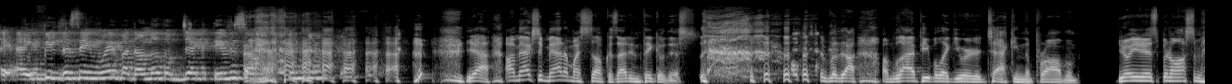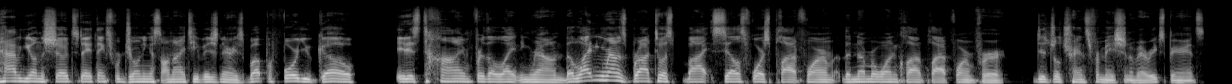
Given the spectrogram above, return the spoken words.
I, I feel the same way, but I'm not objective. So. yeah, I'm actually mad at myself because I didn't think of this. but I, I'm glad people like you are attacking the problem. You know, it's been awesome having you on the show today. Thanks for joining us on IT Visionaries. But before you go, it is time for the lightning round. The lightning round is brought to us by Salesforce Platform, the number one cloud platform for digital transformation of every experience.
